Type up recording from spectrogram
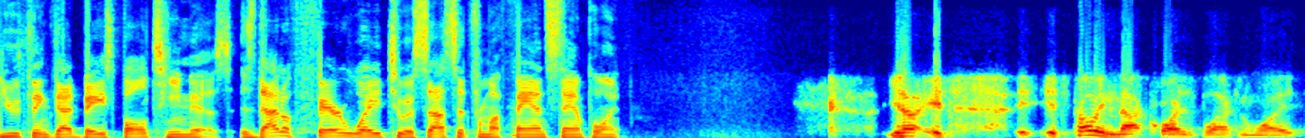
you think that baseball team is. Is that a fair way to assess it from a fan standpoint? You know, it's it's probably not quite as black and white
